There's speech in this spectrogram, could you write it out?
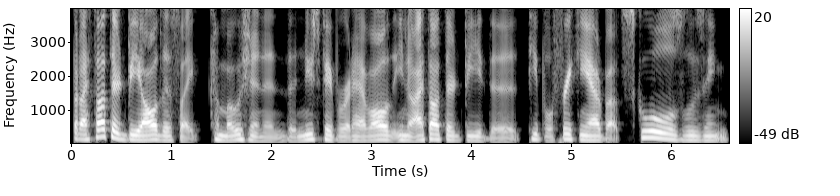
but i thought there'd be all this like commotion and the newspaper would have all you know i thought there'd be the people freaking out about schools losing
